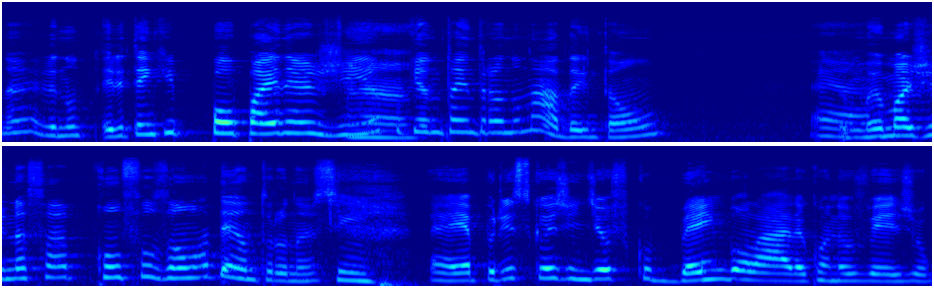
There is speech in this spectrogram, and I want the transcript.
né? Ele, não, ele tem que poupar energia É. porque não tá entrando nada. Então, É. eu imagino essa confusão lá dentro, né? Sim. É, é por isso que hoje em dia eu fico bem bolada quando eu vejo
